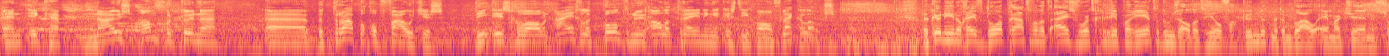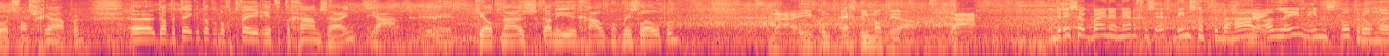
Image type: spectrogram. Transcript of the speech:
En ik heb Nuis amper kunnen uh, betrappen op foutjes. Die is gewoon eigenlijk continu alle trainingen is die gewoon vlekkeloos. We kunnen hier nog even doorpraten, want het ijs wordt gerepareerd. Dat doen ze altijd heel vakkundig met een blauw emmertje en een soort van schraper. Uh, dat betekent dat er nog twee ritten te gaan zijn. Ja, uh, Kjeld Nuis, kan hij goud nog mislopen? Nee, hier komt echt niemand meer aan. Ja, er is ook bijna nergens echt winst nog te behalen. Alleen in de slotronde.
